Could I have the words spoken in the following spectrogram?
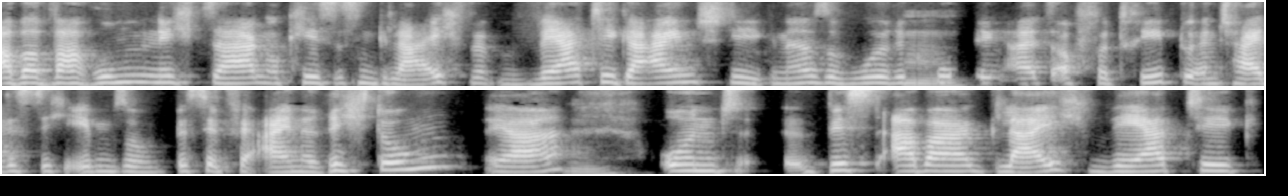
Aber warum nicht sagen, okay, es ist ein gleichwertiger Einstieg, ne? sowohl mhm. Recruiting mhm. als auch Vertrieb. Du entscheidest dich eben so ein bisschen für eine Richtung, ja, mhm. und bist aber gleichwertig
